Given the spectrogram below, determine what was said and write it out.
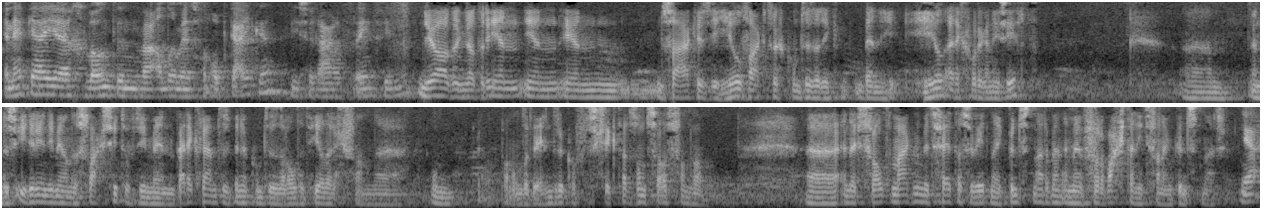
En heb jij uh, gewoonten waar andere mensen van opkijken, die ze raar of vreemd vinden? Ja, ik denk dat er één, één, één zaak is die heel vaak terugkomt, is dat ik ben heel erg georganiseerd. Um, en dus iedereen die mij aan de slag zit of die mijn werkruimtes binnenkomt, is er altijd heel erg van, uh, on, van onder de indruk of schrikt daar soms zelfs van. van uh, en dat heeft vooral te maken met het feit dat ze weten dat ik kunstenaar ben en men verwacht dat niet van een kunstenaar. Ja.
